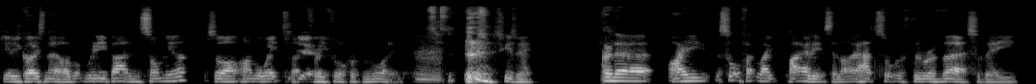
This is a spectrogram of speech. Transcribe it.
you, know, you guys know, I've got really bad insomnia, so I'm awake till like Yeah. three, four o'clock in the morning. Mm. Excuse me. And uh, I sort of like like Elliott said, like I had sort of the reverse of a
